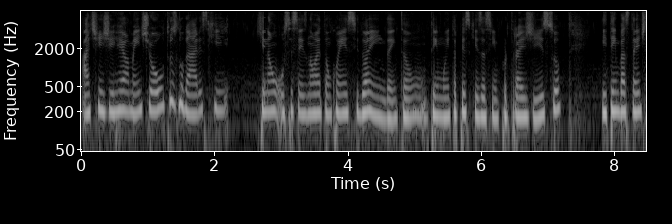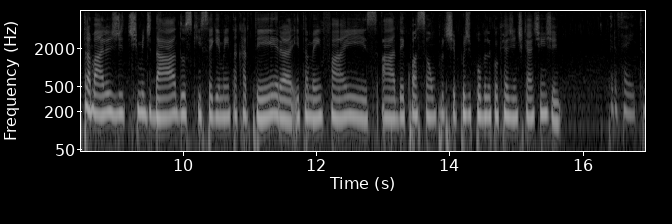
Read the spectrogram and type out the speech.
atingir realmente outros lugares que que não o C6 não é tão conhecido ainda. Então tem muita pesquisa assim por trás disso. E tem bastante trabalho de time de dados que segmenta a carteira e também faz a adequação para o tipo de público que a gente quer atingir. Perfeito.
